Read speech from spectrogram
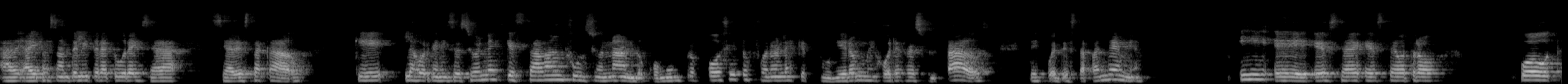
Hay, hay bastante literatura y se ha, se ha destacado que las organizaciones que estaban funcionando con un propósito fueron las que tuvieron mejores resultados después de esta pandemia. Y eh, este, este otro quote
